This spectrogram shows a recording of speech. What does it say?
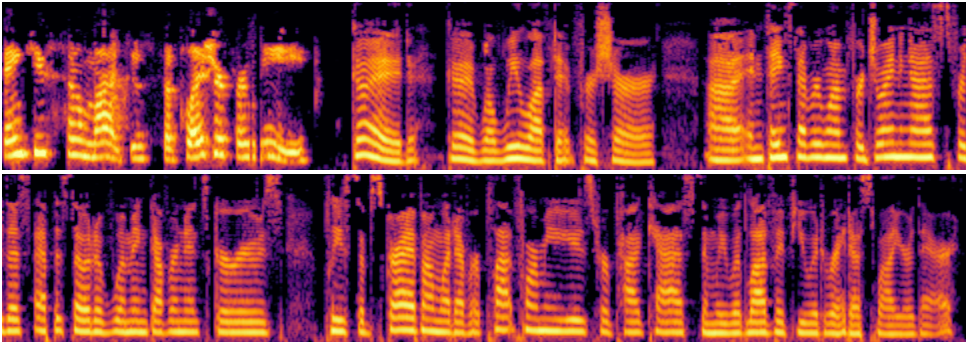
Thank you so much. It was a pleasure for me. Good, good. Well, we loved it for sure. Uh, and thanks everyone for joining us for this episode of Women Governance Gurus. Please subscribe on whatever platform you use for podcasts, and we would love if you would rate us while you're there.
